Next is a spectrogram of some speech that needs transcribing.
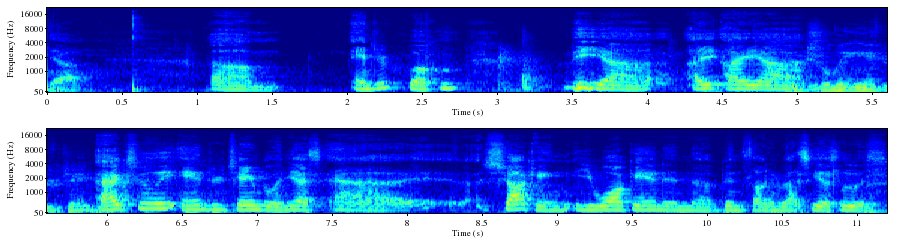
Yeah. Um, Andrew, welcome. The uh, I, I uh, Actually, Andrew James. actually Andrew Chamberlain. Yes. Uh, shocking. You walk in and uh, Ben's talking about C.S. Lewis.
